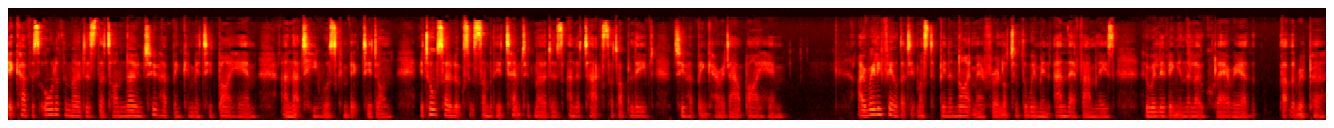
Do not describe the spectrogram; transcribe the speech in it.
It covers all of the murders that are known to have been committed by him and that he was convicted on. It also looks at some of the attempted murders and attacks that are believed to have been carried out by him. I really feel that it must have been a nightmare for a lot of the women and their families who were living in the local area that the Ripper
